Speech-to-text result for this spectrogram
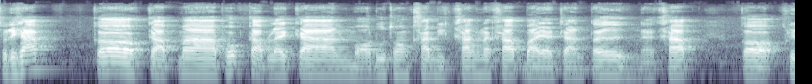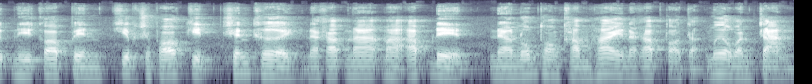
สวัสดีครับ ก็กลับมาพบกับรายการหมอดูทองคำอีกครั้งนะครับบายอาจารย์เติ้งนะครับ ก็คลิปนี้ก็เป็นคลิปเฉพาะกิจเช่นเคยนะครับนะมาอัปเดตแนวโน้มทองคำให้นะครับ ต่อจากเมื่อวันจันทร์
